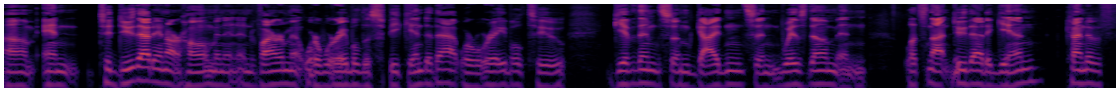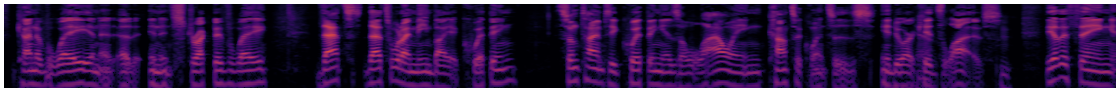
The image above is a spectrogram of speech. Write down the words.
Um, and to do that in our home in an environment where we're able to speak into that, where we're able to give them some guidance and wisdom, and let's not do that again, kind of kind of way, in a, a, an instructive way. That's that's what I mean by equipping. Sometimes equipping is allowing consequences into our kids' lives. Hmm. The other thing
